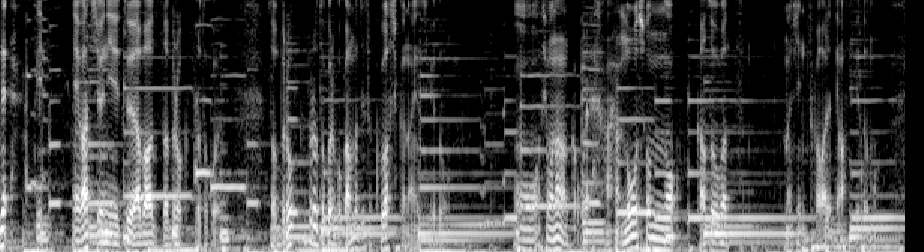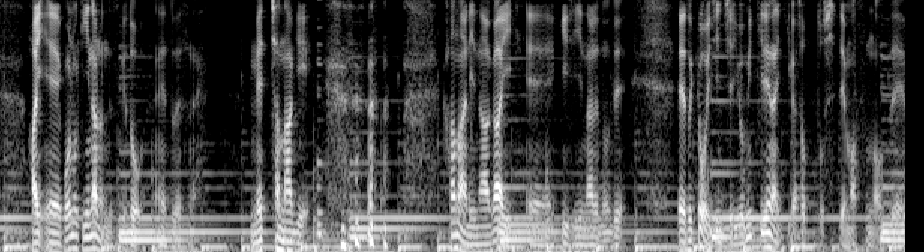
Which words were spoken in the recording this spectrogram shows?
で、次、えー、What you need to about the block protocol? そう、 Block Protocol 僕あんま実は詳しくないんですけど、しかもなんかこれ、Notion の画像が話に使われてますけども。はい、えー、これも気になるんですけど、えっ、ー、とですね、めっちゃ長い。かなり長い、えー、記事になるので、えーと、今日一日読み切れない気がちょっとしてますので、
